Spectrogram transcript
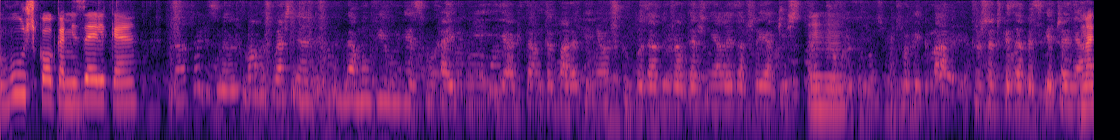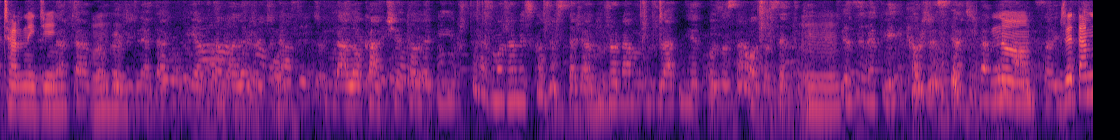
łóżko, kamizelkę? No tak, z mąż właśnie namówił mnie, słuchaj, mi, jak tam to parę pieniążków, bo za dużo też nie, ale zawsze jakieś tam człowiek, człowiek ma troszeczkę zabezpieczenia. Na czarny dzień. Na czarną godzinę, tak, mówi, jak to ma leżeć na, na lokacie, to lepiej już teraz możemy skorzystać, a dużo nam już lat nie pozostało do setki, więc lepiej korzystać na No, bieżąco i że tak tam się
